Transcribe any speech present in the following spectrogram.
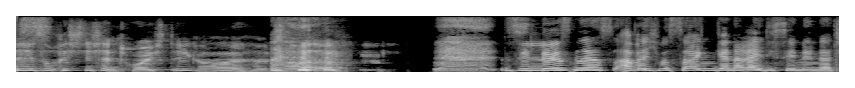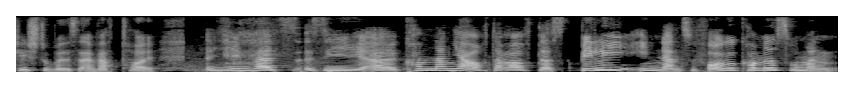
es. so richtig enttäuscht, egal. Sie lösen es, aber ich muss sagen, generell die Szene in der Teestube ist einfach toll. Jedenfalls, sie äh, kommen dann ja auch darauf, dass Billy ihnen dann zuvor gekommen ist, wo man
